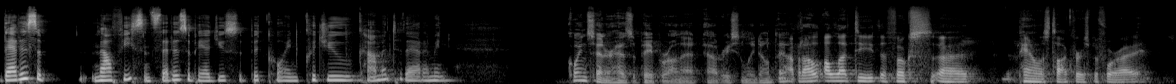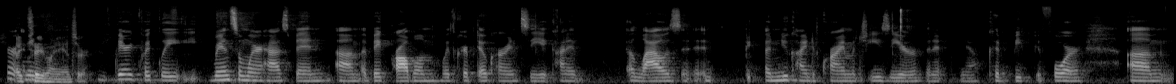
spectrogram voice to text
that is a malfeasance. That is a bad use of Bitcoin. Could you comment to that? I mean, Coin Center has a paper on that out recently, don't they? But I'll, I'll let the, the folks, uh, panelists talk first before I, Sure, I I tell you my answer. Very quickly, ransomware has been um, a big problem with cryptocurrency. It kind of allows a, a new kind of crime much easier than it you know could be before. Um,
